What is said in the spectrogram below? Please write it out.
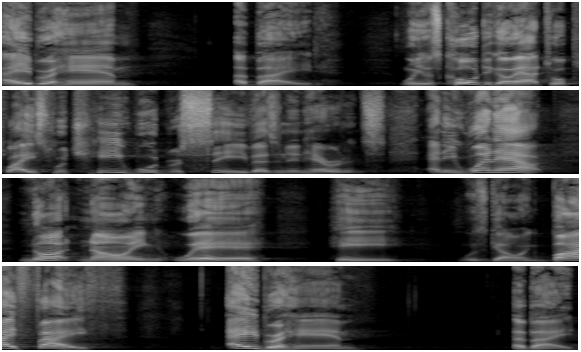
Abraham obeyed when he was called to go out to a place which he would receive as an inheritance. And he went out not knowing where he was going. By faith, Abraham obeyed.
